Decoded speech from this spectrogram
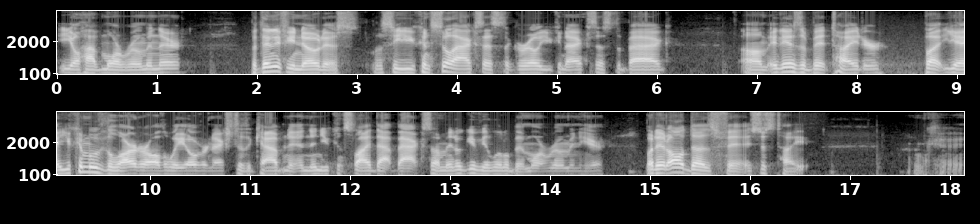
you'll have more room in there. But then if you notice, let's see, you can still access the grill, you can access the bag. Um, it is a bit tighter, but yeah, you can move the larder all the way over next to the cabinet, and then you can slide that back some. It'll give you a little bit more room in here. But it all does fit. It's just tight. Okay.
